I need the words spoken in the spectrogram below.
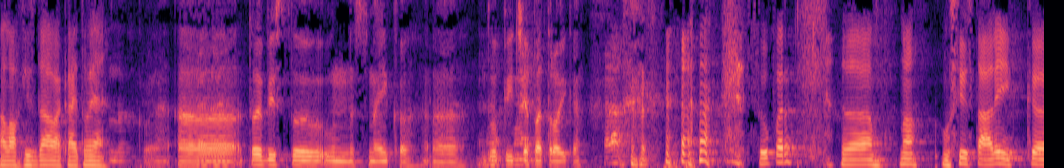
ali lahko izdava, kaj to je? Lahko je. Uh, to je v bistvu unsmejko, uh, dvopiče pa trojka. Super. Uh, no, vsi ostali, ki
